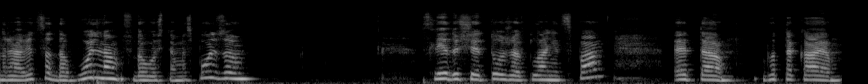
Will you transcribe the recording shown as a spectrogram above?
нравится, довольна, с удовольствием использую. Следующее тоже от Planet Spa. Это вот такая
